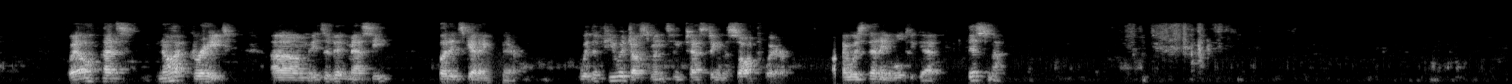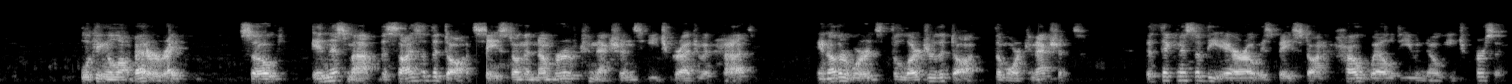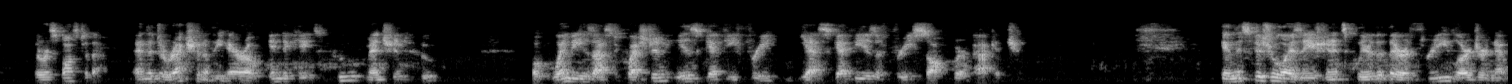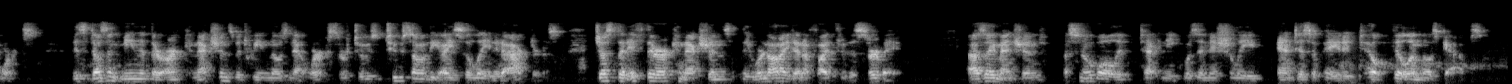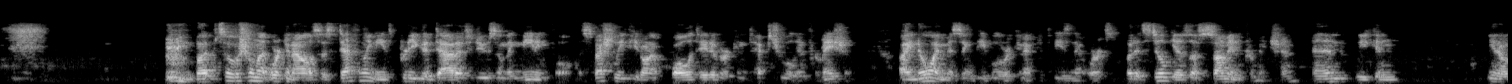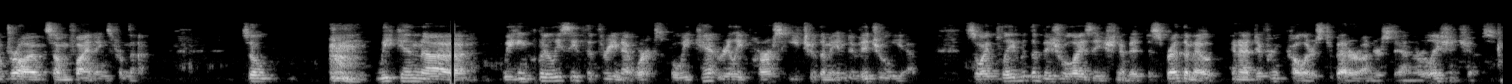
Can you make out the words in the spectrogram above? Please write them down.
Well, that's not great. Um, it's a bit messy, but it's getting there. With a few adjustments and testing the software, I was then able to get this map. Looking a lot better, right? So in this map, the size of the dots based on the number of connections each graduate has. In other words, the larger the dot, the more connections. The thickness of the arrow is based on how well do you know each person, the response to that. And the direction of the arrow indicates who mentioned who. Oh, Wendy has asked a question, is Gephi free? Yes, Gephi is a free software package. In this visualization, it's clear that there are three larger networks. This doesn't mean that there aren't connections between those networks or to, to some of the isolated actors, just that if there are connections, they were not identified through the survey. As I mentioned, a snowball technique was initially anticipated to help fill in those gaps. but social network analysis definitely needs pretty good data to do something meaningful, especially if you don't have qualitative or contextual information. I know I'm missing people who are connected to these networks, but it still gives us some information, and we can you know, draw out some findings from that. So we can uh, we can clearly see the three networks, but we can't really parse each of them individually yet. So I played with the visualization a bit to spread them out and add different colors to better understand the relationships.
